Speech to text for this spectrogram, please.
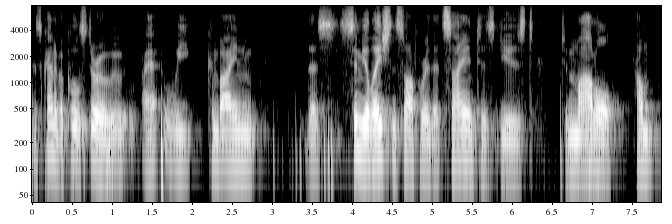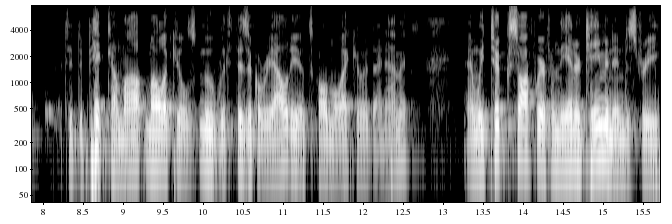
it's kind of a cool story. We combined the simulation software that scientists used to model how, to depict how mo- molecules move with physical reality. It's called molecular dynamics. And we took software from the entertainment industry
